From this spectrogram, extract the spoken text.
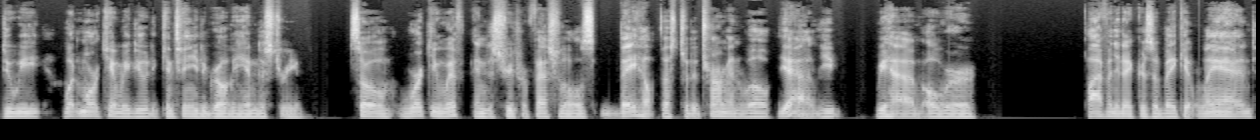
Do we, what more can we do to continue to grow the industry? So working with industry professionals, they helped us to determine, well, yeah, you, we have over 500 acres of vacant land.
